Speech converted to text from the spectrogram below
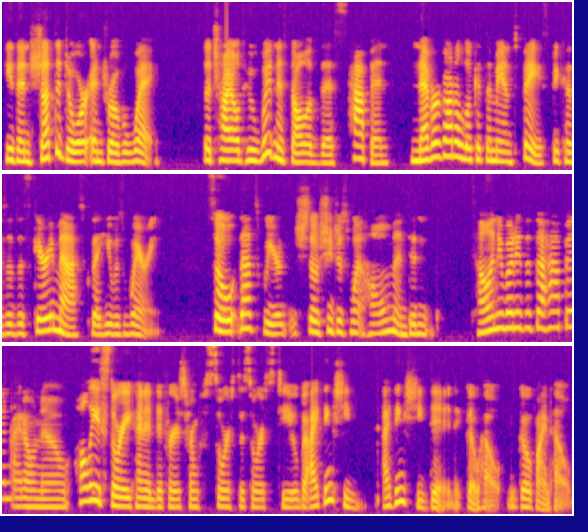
He then shut the door and drove away. The child who witnessed all of this happen never got a look at the man's face because of the scary mask that he was wearing. So that's weird. So she just went home and didn't tell anybody that that happened? I don't know. Holly's story kind of differs from source to source too, but I think she I think she did go help, go find help.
